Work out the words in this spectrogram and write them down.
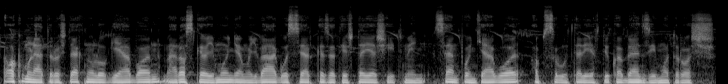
akkumulátoros technológiában már azt kell, hogy mondjam, hogy vágószerkezet és teljesítmény szempontjából abszolút elértük a benzinmotoros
